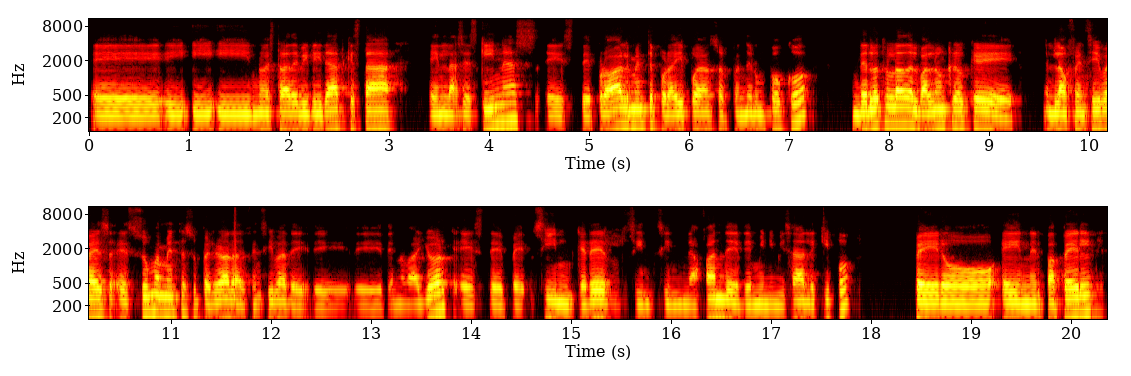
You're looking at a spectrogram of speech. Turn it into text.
eh, y, nuestra debilidad que está en las esquinas, este, probablemente por ahí puedan sorprender un poco. Del otro lado del balón creo que la ofensiva es, sumamente superior a la defensiva de, de, Nueva York, este, sin querer, sin, sin afán de, minimizar al equipo, pero en el papel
